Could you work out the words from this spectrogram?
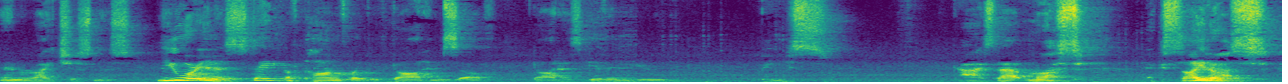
and righteousness. You are in a state of conflict with God Himself. God has given you peace. Guys, that must excite us.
